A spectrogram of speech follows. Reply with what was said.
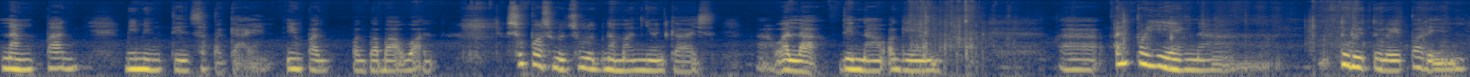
ng pag-mimintin sa pagkain. Yung pag, pagbabawal. Super sunod-sunod naman yun guys. Ah, wala. Din now again. Uh, I'm praying na tuloy-tuloy pa rin.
